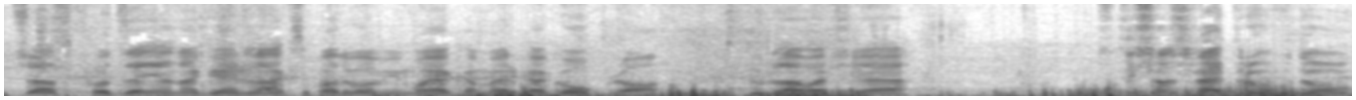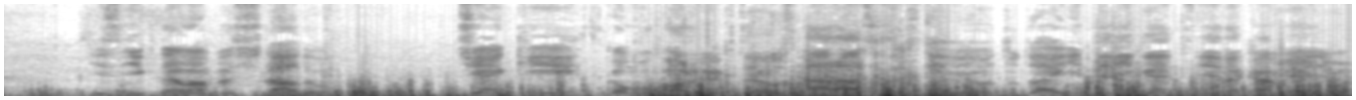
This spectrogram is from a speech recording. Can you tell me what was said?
Podczas wchodzenia na Gerlach spadła mi moja kamerka GoPro. Sturlała się z 1000 metrów w dół i zniknęła bez śladu. Dzięki komukolwiek, kto ją znalazł i zostawił tutaj inteligentnie na kamieniu.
